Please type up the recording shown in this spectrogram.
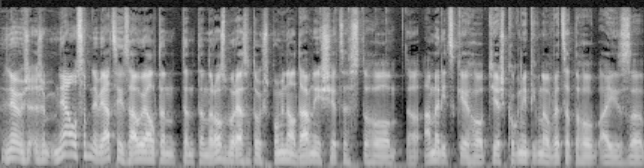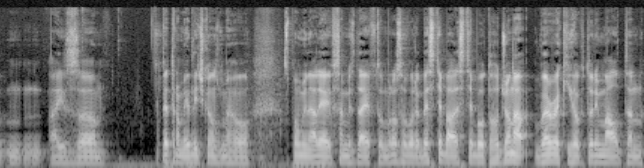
neviem, že, že mňa osobne viacej zaujal ten, ten, ten rozbor, ja som to už spomínal dávnejšie cez toho e, amerického tiež kognitívneho veca toho aj s, aj s Petrom Jedličkom sme ho spomínali aj sa mi zdá aj v tom rozhovore bez teba, ale s tebou toho Johna Wereckyho, ktorý mal ten,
